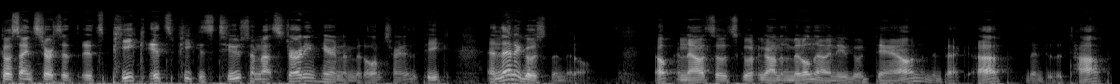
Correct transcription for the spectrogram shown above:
Cosine starts at its peak. Its peak is 2, so I'm not starting here in the middle. I'm starting at the peak, and then it goes to the middle. Oh, and now so it's gone to the middle. Now I need to go down, and then back up, then to the top.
